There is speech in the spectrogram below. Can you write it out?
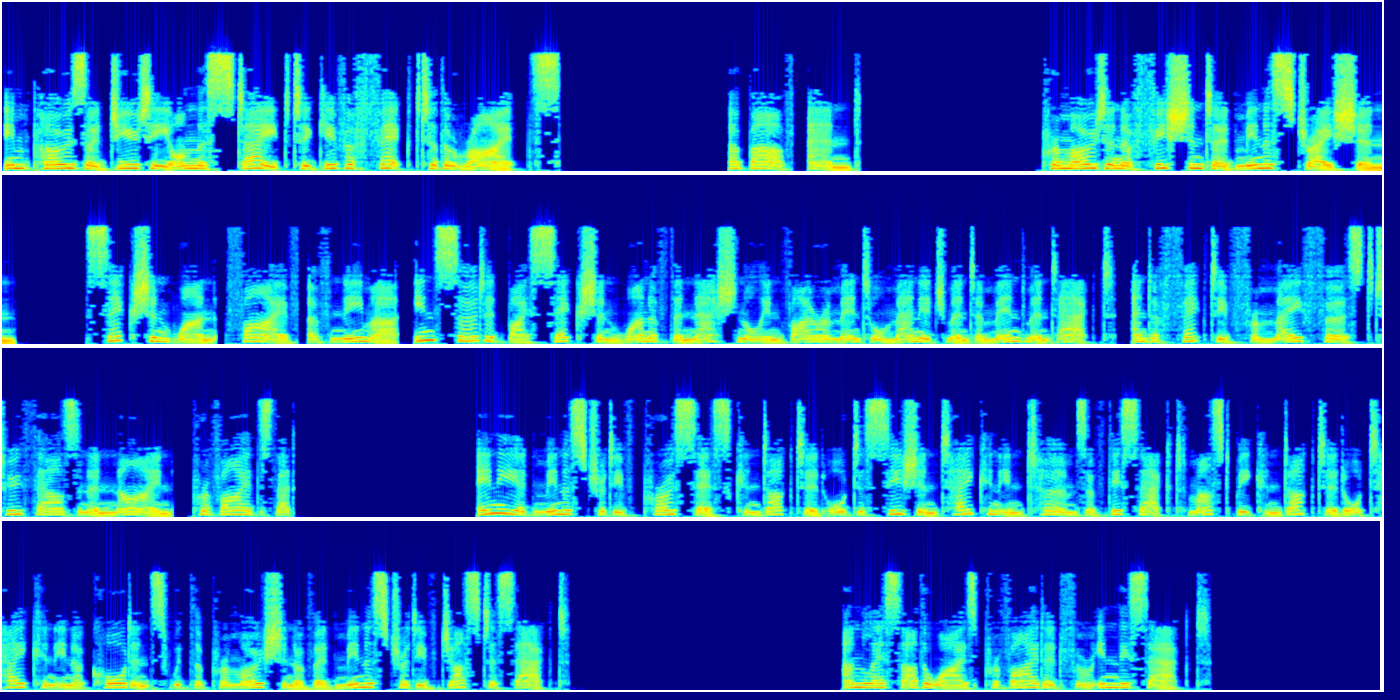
Impose a duty on the state to give effect to the rights above, and promote an efficient administration. Section 1 5 of NEMA, inserted by Section 1 of the National Environmental Management Amendment Act, and effective from May 1, 2009, provides that any administrative process conducted or decision taken in terms of this Act must be conducted or taken in accordance with the Promotion of Administrative Justice Act unless otherwise provided for in this Act.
